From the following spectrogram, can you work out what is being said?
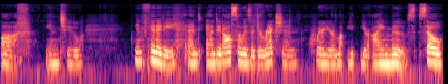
off into infinity, and, and it also is a direction where your, your eye moves. So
